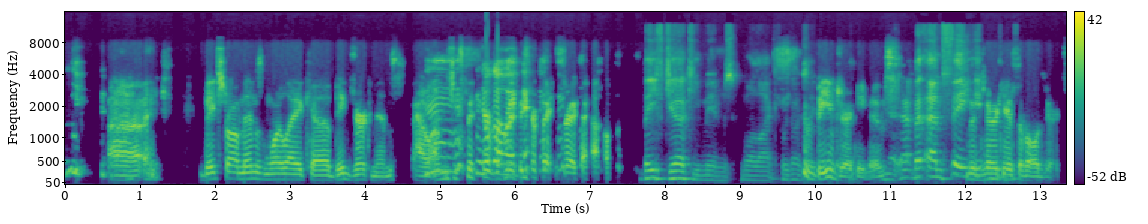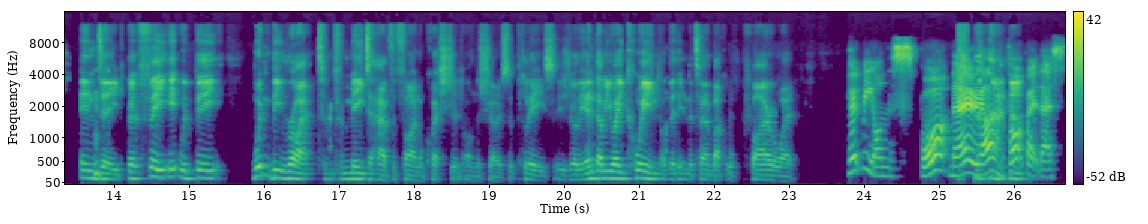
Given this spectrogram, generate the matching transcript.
Uh, big strong Mims, more like uh, big jerk Mims. How I'm just no rubbing in your face right now. Beef jerky Mims, more like beef jerky Mims. Yeah, but um, fee the jerkiest of all jerks. Indeed, but fee it would be wouldn't be right to, for me to have the final question on the show. So please, is you're the NWA queen of the hitting the turnbuckle, fire away. Put me on the spot now. I haven't thought about this.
